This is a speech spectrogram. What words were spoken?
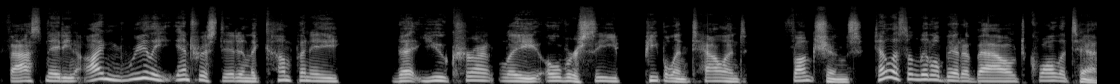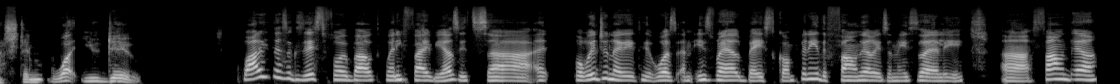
Fascinating. I'm really interested in the company that you currently oversee people and talent functions. Tell us a little bit about Qualitest and what you do. Qualitest exists for about 25 years. It's uh, originally it was an Israel-based company. The founder is an Israeli uh, founder.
